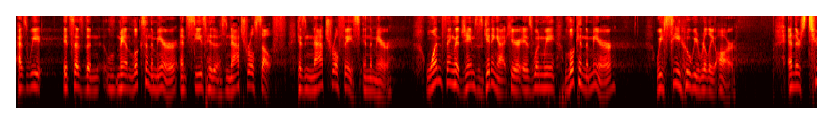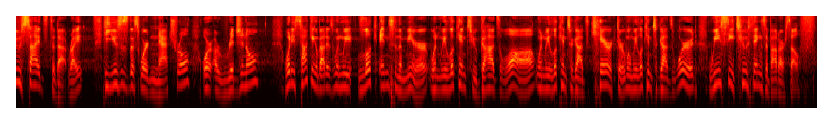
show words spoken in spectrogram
As we, it says the man looks in the mirror and sees his natural self, his natural face in the mirror. One thing that James is getting at here is when we look in the mirror, we see who we really are. And there's two sides to that, right? He uses this word natural or original. What he's talking about is when we look into the mirror, when we look into God's law, when we look into God's character, when we look into God's word, we see two things about ourselves.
